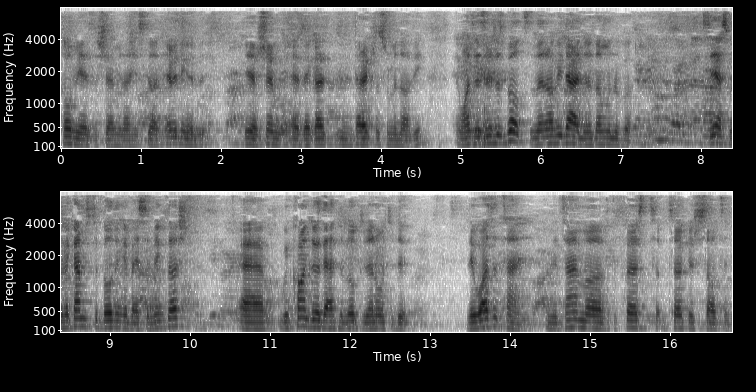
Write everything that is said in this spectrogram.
Call me as Hashem, and his skill, everything, you know, Hashem, uh, they got directions from a Navi. And once the Zinish was built, so the Navi died, there was no more Nebuah. So yes, when it comes to building a base of Mikdash, uh, we can't do that book, we don't know what to do. There was a time, in the time of the first T- Turkish Sultan,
